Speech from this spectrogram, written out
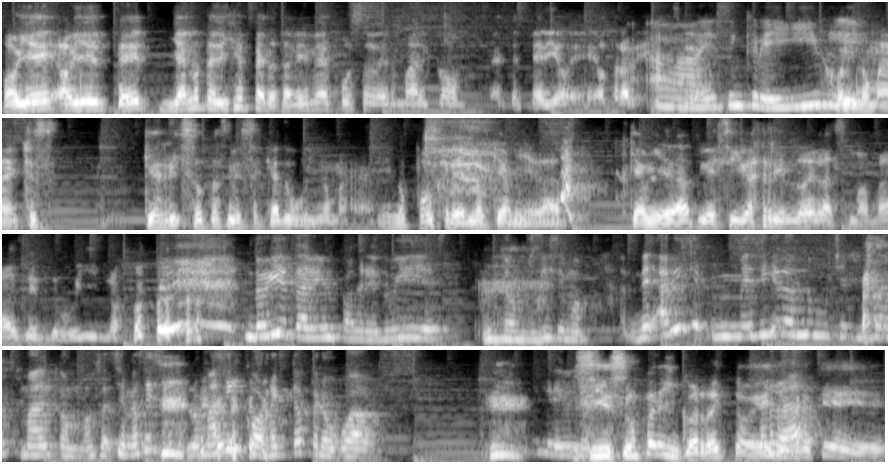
Oye, oye, te- ya no te dije, pero también me puse a ver Malcolm el del medio, ¿eh? Otra vez. Ay, es increíble. Híjole, no manches. Qué risotas me saca Dewey, no manches. No puedo creerlo que a mi edad, que a mi edad me siga riendo de las mamadas de Dewey, ¿no? Dewey está bien padre, Dewey es topísimo. A mí me sigue dando mucha risa Malcolm, o sea, se me hace lo más incorrecto, pero wow. Increíble. Sí, súper incorrecto, ¿eh? Yo creo que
